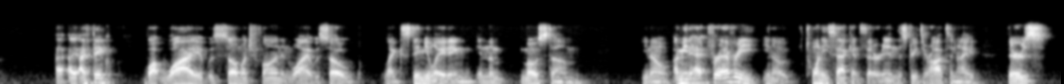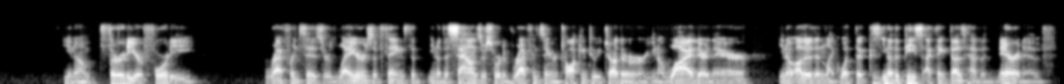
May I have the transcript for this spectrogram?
I I think what why it was so much fun and why it was so like stimulating in the most um, you know I mean for every you know 20 seconds that are in the streets are hot tonight there's you know 30 or 40 references or layers of things that you know the sounds are sort of referencing or talking to each other or you know why they're there you know other than like what the because you know the piece i think does have a narrative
